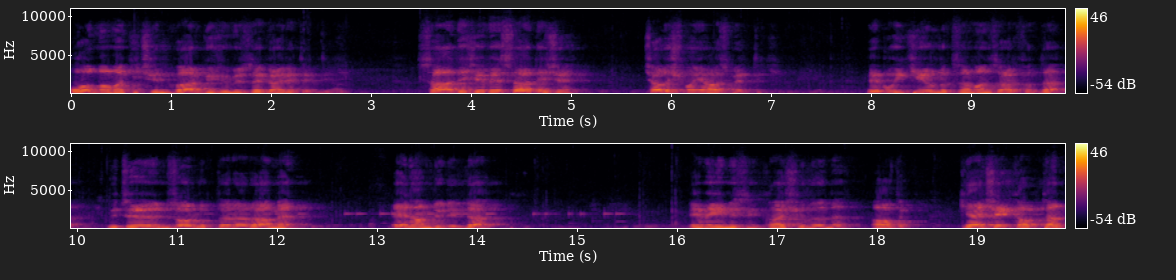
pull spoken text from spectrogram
olmamak için var gücümüzle gayret ettik. Sadece ve sadece çalışmaya azmettik. Ve bu iki yıllık zaman zarfında bütün zorluklara rağmen elhamdülillah emeğimizin karşılığını aldık. Gerçek kaptan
